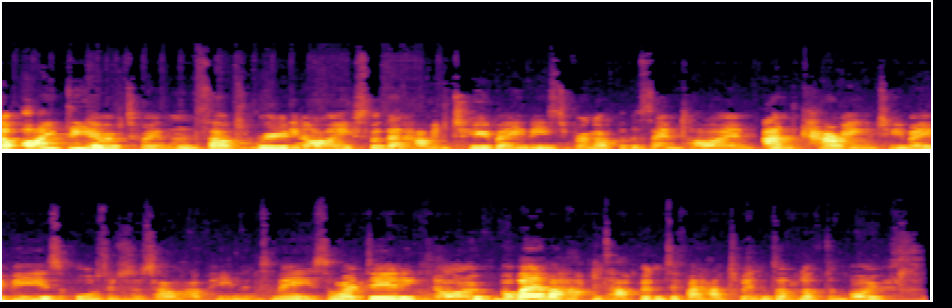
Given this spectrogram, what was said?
The idea of twins sounds really nice, but then having two babies to bring up at the same time and carrying two babies also doesn't sound that appealing to me. So ideally, no. But whatever happens, happens. If I had twins, I'd love them both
